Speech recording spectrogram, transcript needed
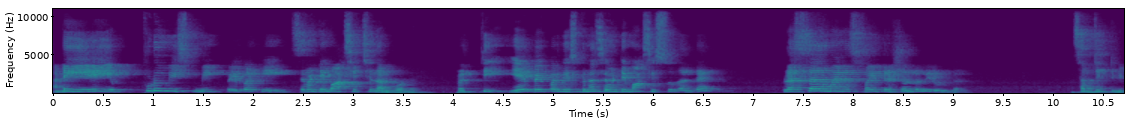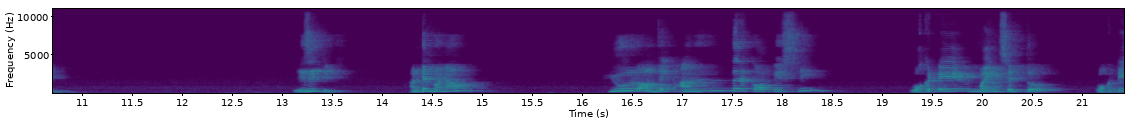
అంటే ఏ ఎప్పుడు మీ మీ పేపర్కి సెవెంటీ మార్క్స్ ఇచ్చింది అనుకోండి ప్రతి ఏ పేపర్ తీసుకున్నా సెవెంటీ మార్క్స్ ఇస్తుందంటే ప్లస్ ఆర్ మైనస్ ఫైవ్ థ్రెషోల్డ్లో మీరు ఉంటారు. సబ్జెక్టివిటీ ఈజ్ ఇట్ ఇట్ అంటే మనం ప్యూర్ ఆబ్జెక్ట్ అందరి కాపీస్ని ఒకటే మైండ్ సెట్తో ఒకటే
